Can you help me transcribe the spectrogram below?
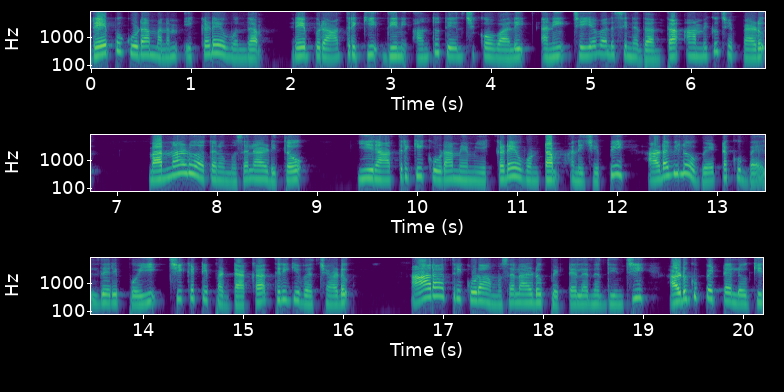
రేపు కూడా మనం ఇక్కడే ఉందాం. రేపు రాత్రికి దీని అంతు తేల్చుకోవాలి అని చేయవలసినదంతా ఆమెకు చెప్పాడు. మర్నాడు అతను ముసలాడితో ఈ రాత్రికి కూడా మేము ఇక్కడే ఉంటాం అని చెప్పి అడవిలో వేటకు బయలుదేరిపోయి చీకటి పడ్డాక తిరిగి వచ్చాడు. ఆ రాత్రి కూడా ముసలాడు పెట్టెలను దించి అడుగు పెట్టెలోకి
